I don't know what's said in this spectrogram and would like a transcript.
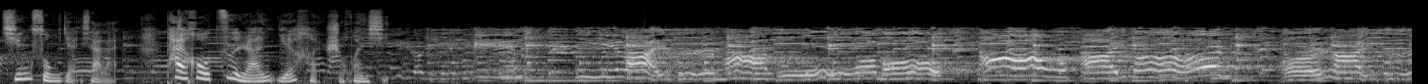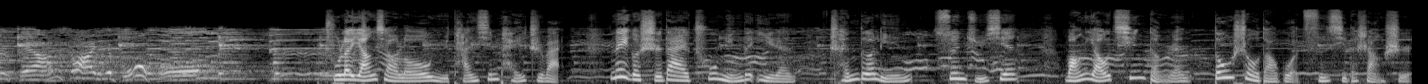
轻松演下来，太后自然也很是欢喜。一来是马祖谋开门，二来是将帅不服。除了杨小楼与谭鑫培之外，那个时代出名的艺人陈德林、孙菊仙、王瑶卿等人都受到过慈禧的赏识，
